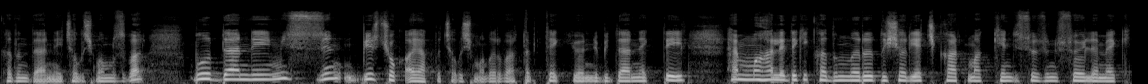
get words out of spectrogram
kadın derneği çalışmamız var. Bu derneğimizin birçok ayaklı çalışmaları var. Tabii tek yönlü bir dernek değil. Hem mahalledeki kadınları dışarıya çıkartmak, kendi sözünü söylemek,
